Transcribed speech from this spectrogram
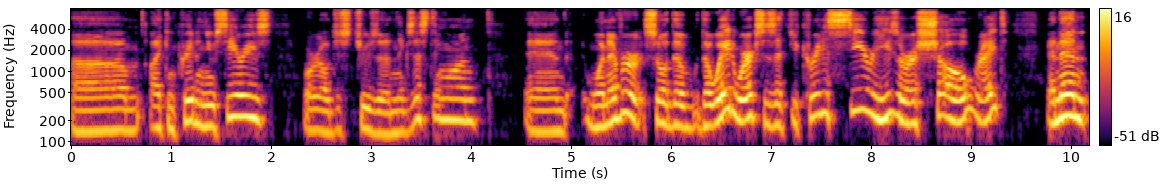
um, I can create a new series or I'll just choose an existing one. And whenever so the the way it works is that you create a series or a show right? And then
